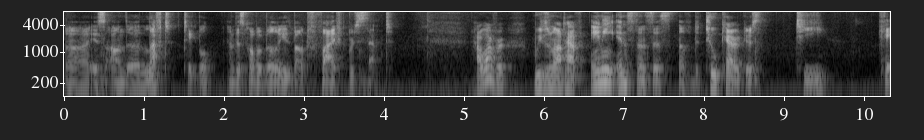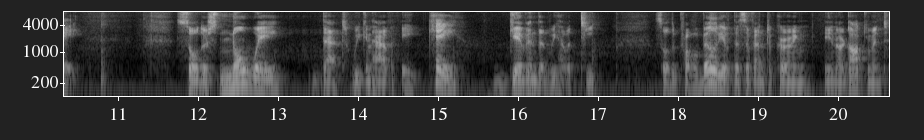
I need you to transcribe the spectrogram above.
uh, is on the left table, and this probability is about 5%. However, we do not have any instances of the two characters T, K. So there's no way that we can have a K given that we have a T. So the probability of this event occurring in our document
